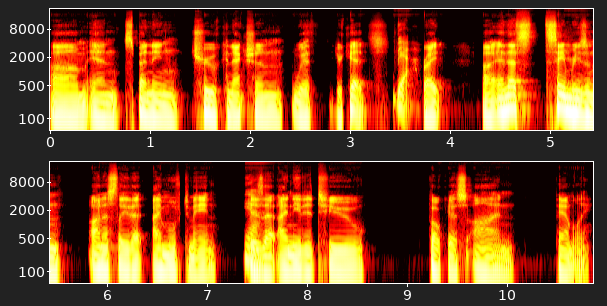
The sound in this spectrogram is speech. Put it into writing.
um, and spending true connection with your kids, Yeah. right? Uh, and that's the same reason, honestly, that I moved to Maine is that I needed to focus on family,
